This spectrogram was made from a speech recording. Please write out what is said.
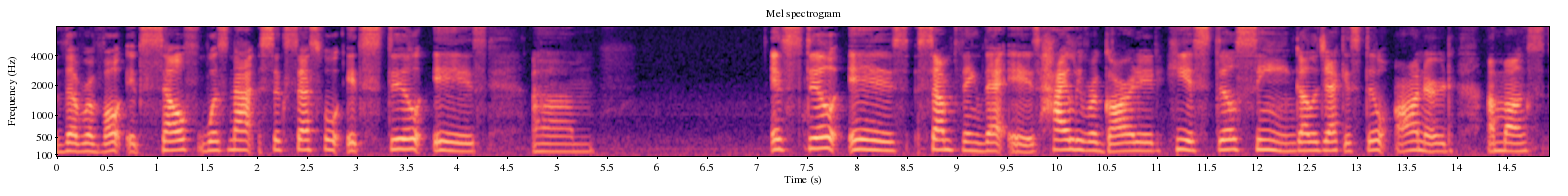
the revolt itself was not successful, it still is. Um, it still is something that is highly regarded. He is still seen. Gullah Jack is still honored amongst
